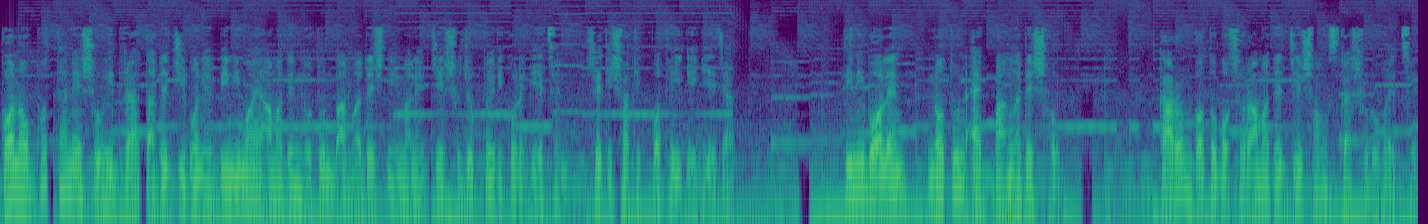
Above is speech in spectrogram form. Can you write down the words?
গণ অভ্যুত্থানে শহীদরা তাদের জীবনের বিনিময়ে আমাদের নতুন বাংলাদেশ নির্মাণের যে সুযোগ তৈরি করে দিয়েছেন, সেটি সঠিক পথেই এগিয়ে যাক। তিনি বলেন, নতুন এক বাংলাদেশ হোক। কারণ গত বছর আমাদের যে সংস্কার শুরু হয়েছে,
